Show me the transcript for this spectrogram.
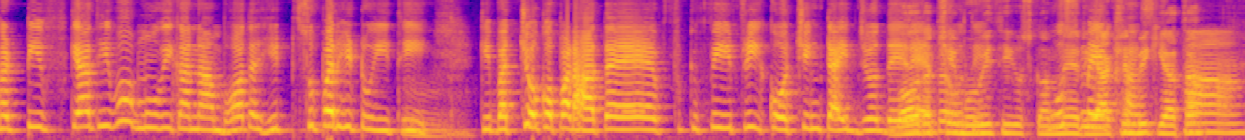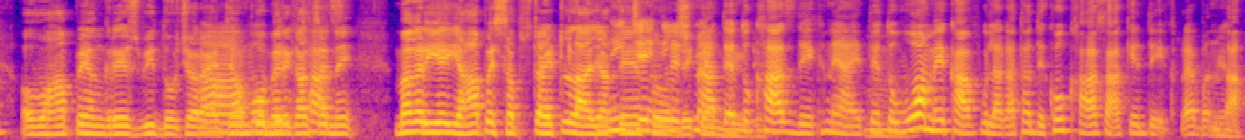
थर्टी क्या थी वो मूवी का नाम? बहुत हिट सुपर हिट हुई थी। कि बच्चों को पढ़ाता है फ्री फ्री कोचिंग टाइप जो दे बहुत अच्छी मूवी थी उसका हमने रिएक्शन भी किया था हाँ, और वहाँ पे अंग्रेज़ भी दो चार आए थे हाँ, उनको मेरे ख्याल से नहीं मगर ये यहाँ पे सबटाइटल आ जाते हैं तो इंग्लिश में आते हैं तो खास देखने आए थे तो वो हमें काफ़ी लगा था देखो खास आके देख रहा है बंदा।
